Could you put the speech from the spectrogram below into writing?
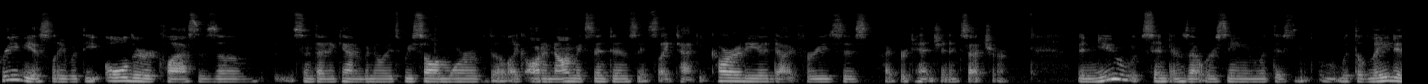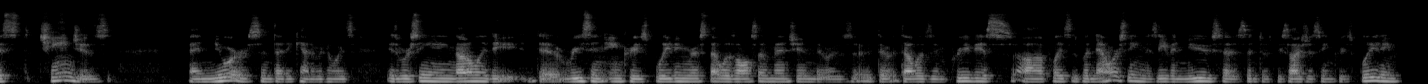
previously with the older classes of synthetic cannabinoids we saw more of the like autonomic symptoms it's like tachycardia diaphoresis hypertension etc the new symptoms that we're seeing with this with the latest changes and newer synthetic cannabinoids is we're seeing not only the, the recent increased bleeding risk that was also mentioned, there was a, there, that was in previous uh, places, but now we're seeing this even new set of symptoms besides just increased bleeding.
